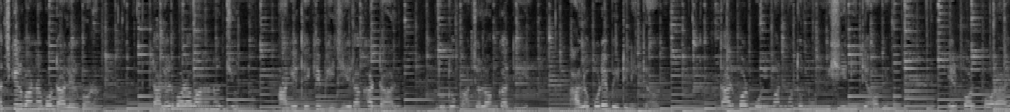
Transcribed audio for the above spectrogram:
আজকের বানাবো ডালের বড়া। ডালের বড়া বানানোর জন্য আগে থেকে ভিজিয়ে রাখা ডাল, দুটো কাঁচা লঙ্কা দিয়ে ভালো করে বেটে নিতে হবে। তারপর পরিমাণ মতো নুন মিশিয়ে নিতে হবে। এরপর কড়ায়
